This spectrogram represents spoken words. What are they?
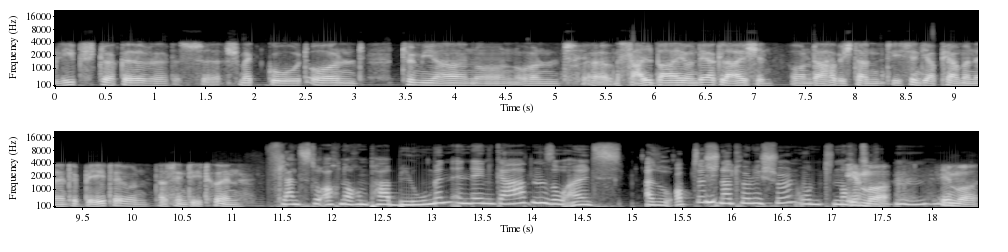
Liebstöcke, das äh, schmeckt gut und Thymian und, und äh, Salbei und dergleichen. Und da habe ich dann, die sind ja permanente Beete und da sind die drin. Pflanzt du auch noch ein paar Blumen in den Garten, so als also optisch natürlich schön und noch immer, mhm. immer.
